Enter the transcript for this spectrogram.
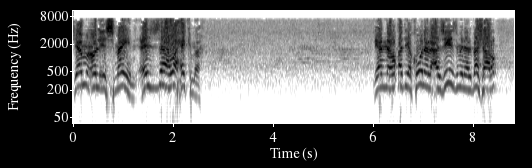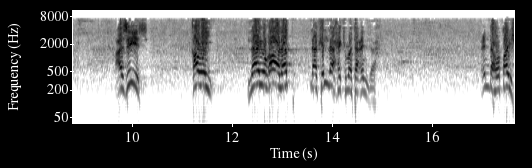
جمع الاسمين عزة وحكمة. لأنه قد يكون العزيز من البشر عزيز قوي لا يغالب لكن لا حكمة عنده. عنده طيش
